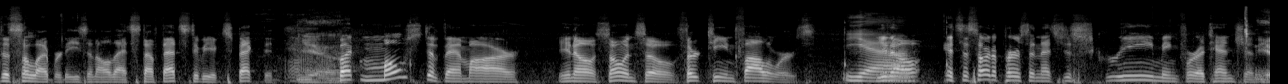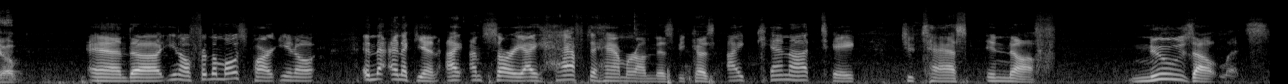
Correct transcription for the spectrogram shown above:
the celebrities and all that stuff. That's to be expected. Yeah. But most of them are, you know, so and so, 13 followers. Yeah. You know, it's the sort of person that's just screaming for attention. Yep. And uh, you know, for the most part, you know, and tha- and again, I I'm sorry, I have to hammer on this because I cannot take to task enough news outlets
